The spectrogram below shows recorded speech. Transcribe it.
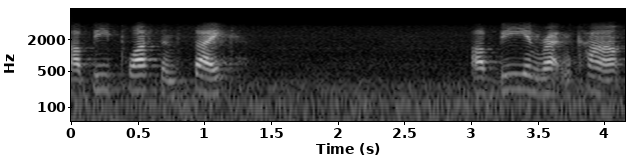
a B plus in Psych, a B in Rhet and Comp,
